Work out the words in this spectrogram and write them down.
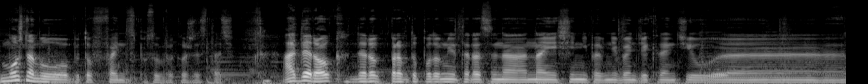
można byłoby to w fajny sposób wykorzystać. A The Rock, The Rock prawdopodobnie teraz na, na jesieni pewnie będzie kręcił e,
